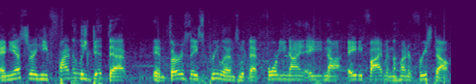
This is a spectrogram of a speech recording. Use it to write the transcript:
And yesterday he finally did that in Thursday's prelims with that 49 85 in the 100 freestyle.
